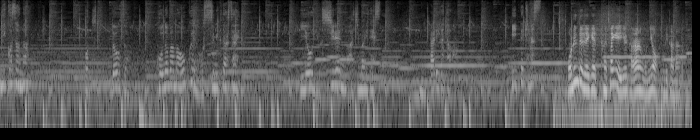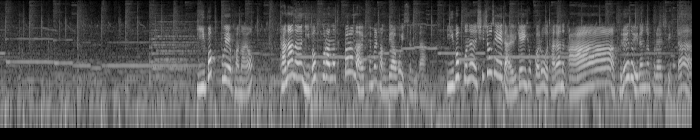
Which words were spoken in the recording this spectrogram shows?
巫女様どうぞこのまま奥へお進みくださいいよいよ試練の始まりですありがとう行ってきます 어른들에게 당차게 얘기를 잘하는군요. 우리 다나. 이법구에 관하여? 다나는 이법구라는 특별한 아이템을 장비하고 있습니다. 이법구는 시조새의 날개의 효과로 다나는 아 그래서 이단 점프를 할 수 있다.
